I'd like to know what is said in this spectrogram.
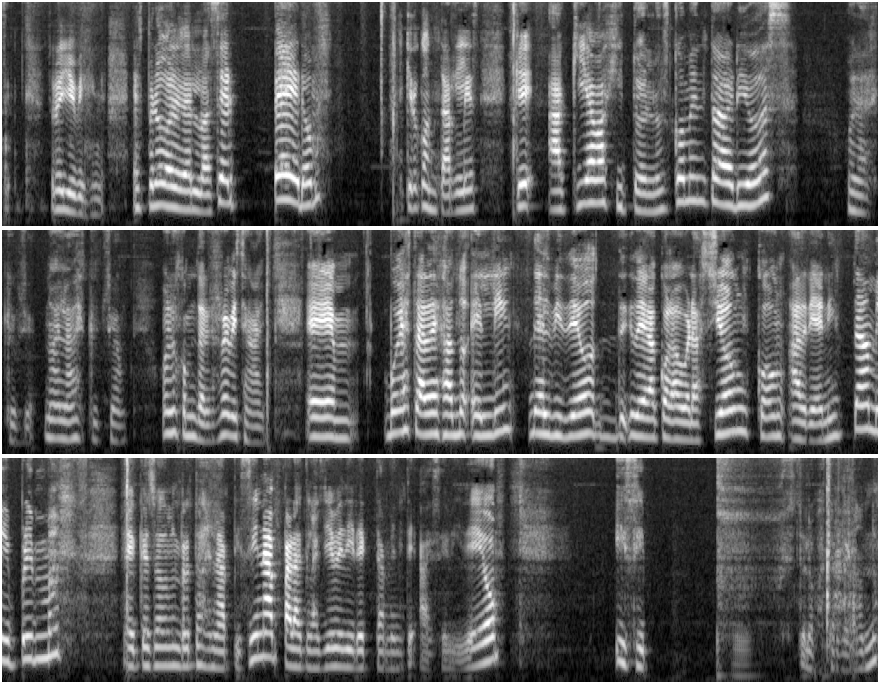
Sí, solo yo y Virginia. Espero volverlo a hacer, pero quiero contarles que aquí abajito en los comentarios o en la descripción, no en la descripción, o en los comentarios, revisen ahí. Em, voy a estar dejando el link del video de, la colaboración con Adrianita, mi prima, eh, que son retos en la piscina, para que las lleve directamente a ese video. Y si, este lo va a estar dejando,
